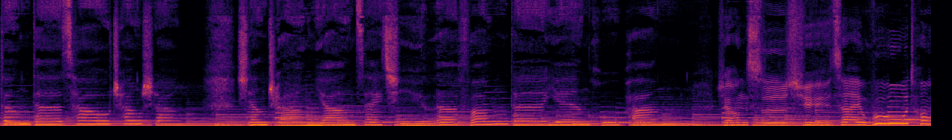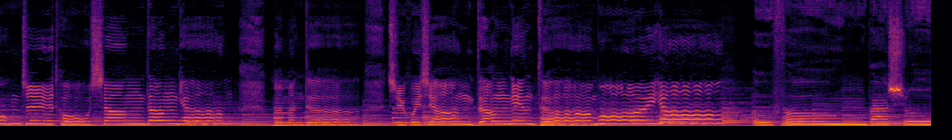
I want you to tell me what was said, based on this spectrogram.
灯的操场上，像徜徉在起了风的盐湖旁，让思绪在梧桐枝头上荡漾，慢慢的去回想当年的模样。哦，风把树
